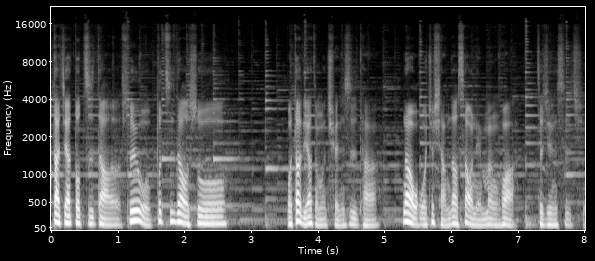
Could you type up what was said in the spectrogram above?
大家都知道，所以我不知道说，我到底要怎么诠释它。那我就想到少年漫画这件事情，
